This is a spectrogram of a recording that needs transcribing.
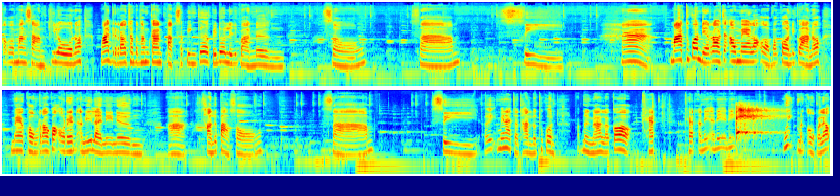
ก็ประมาณ 3 กิโลเนาะ มาเดี๋ยวเราจะมาทำการปักสปริงเกอร์ไปด้วยเลยดีกว่า 1 2 3 4 5มาทุกคนเดี๋ยวเราจะเอาแมวเราออกมาก่อนดีกว่าเนาะแมวของเราก็ออเรนจ์อันนี้เลยนี่หนึ่งอ่าทันหรือเปล่า2 3 4 เอ้ย ไม่น่าจะทันแล้วทุกคนแป๊บหนึ่งนะ แล้วก็แคทแคทอันนี้ อันนี้ อันนี้ อุ้ยมันออกไปแล้ว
